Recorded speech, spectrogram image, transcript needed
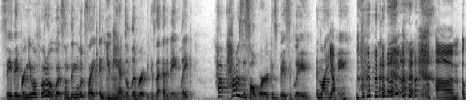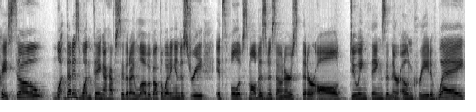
say, they bring you a photo of what something looks like and you can't deliver it because of editing? Like, how, how does this all work? Is basically enlighten Yeah. me. Um, okay, so what, that is one thing I have to say that I love about the wedding industry. It's full of small business owners that are all doing things in their own creative way,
